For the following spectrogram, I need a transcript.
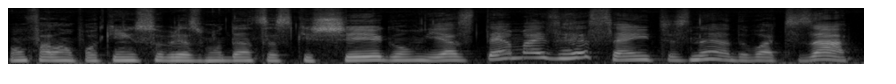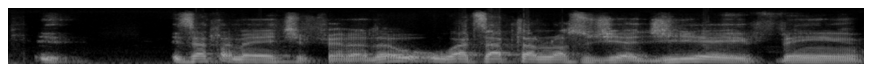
Vamos falar um pouquinho sobre as mudanças que chegam e as até mais recentes, né, do WhatsApp? E... Exatamente, Fernanda. O WhatsApp está no nosso dia a dia e vem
